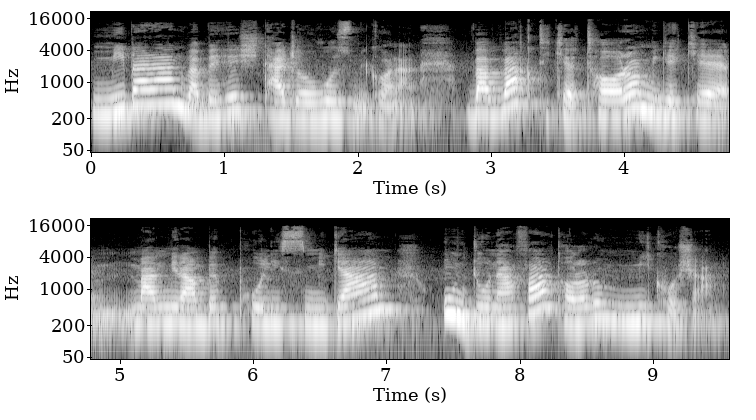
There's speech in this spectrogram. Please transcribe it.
می‌برن و بهش تجاوز می‌کنن. و وقتی که تارا میگه که من میرم به پلیس میگم اون دو نفر تارا رو می‌کشن.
